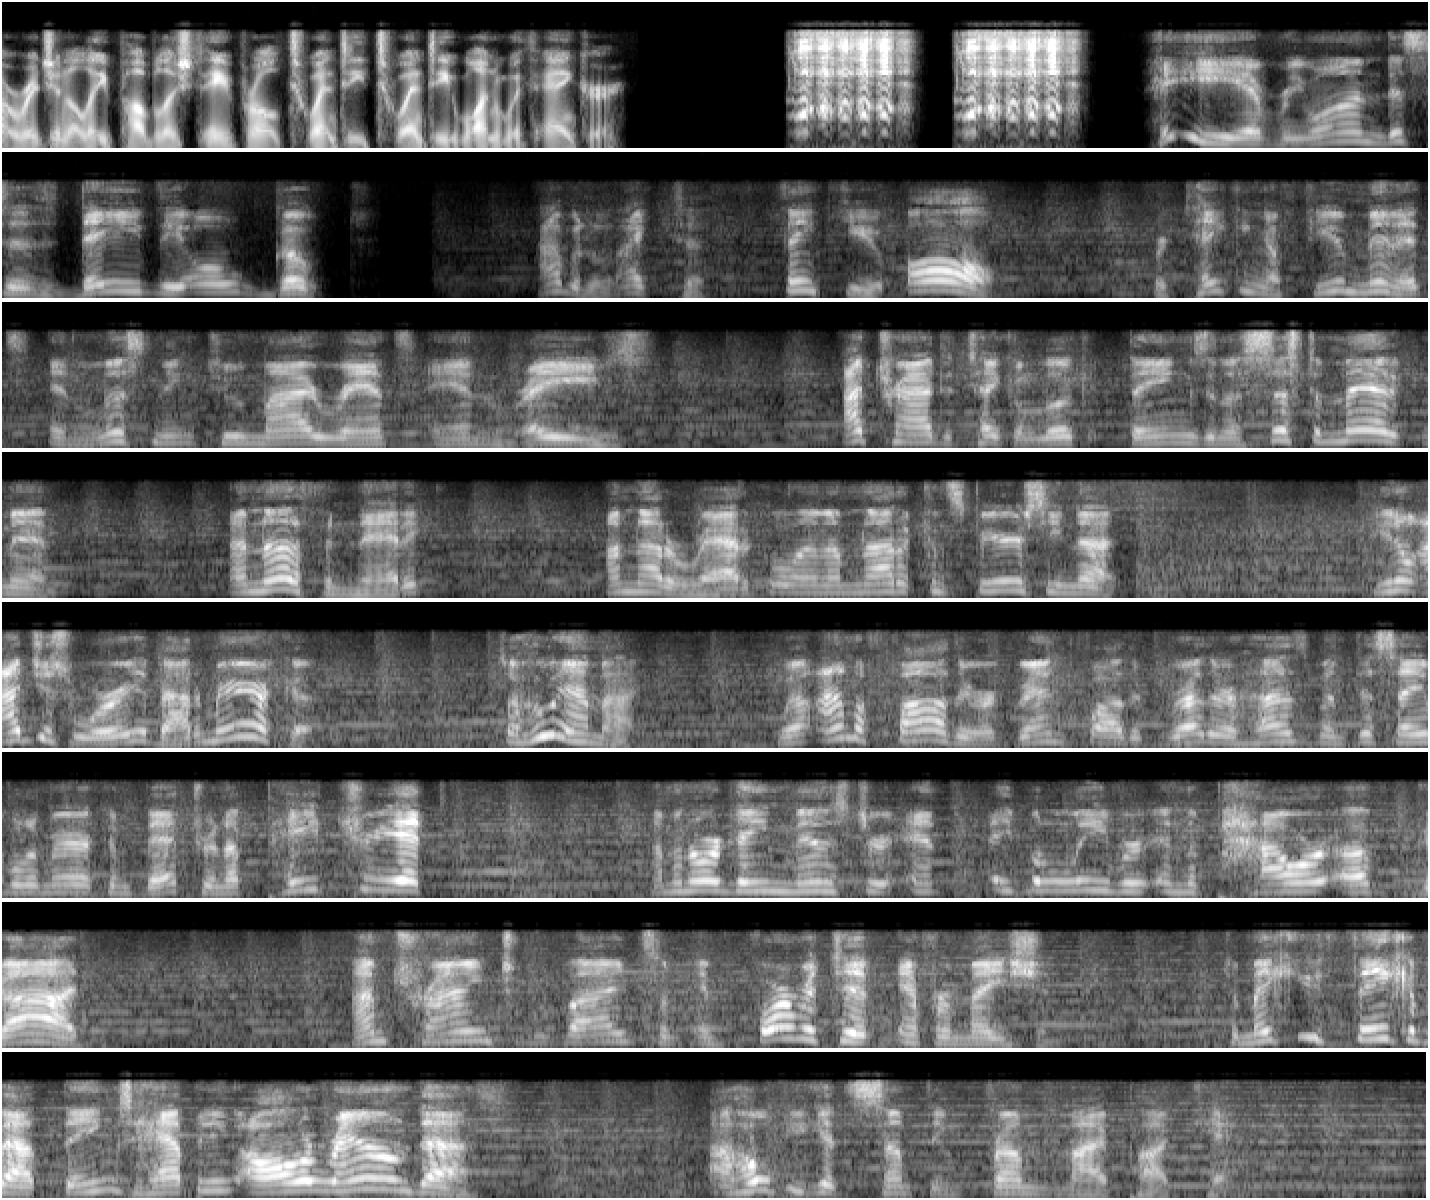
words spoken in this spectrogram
Originally published April 2021 with Anchor. Hey everyone, this is Dave the Old Goat. I would like to thank you all for taking a few minutes and listening to my rants and raves. I tried to take a look at things in a systematic manner. I'm not a fanatic, I'm not a radical, and I'm not a conspiracy nut. You know, I just worry about America. So who am I? Well, I'm a father, a grandfather, brother, husband, disabled American veteran, a patriot. I'm an ordained minister and a believer in the power of God. I'm trying to provide some informative information to make you think about things happening all around us. I hope you get something from my podcast.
